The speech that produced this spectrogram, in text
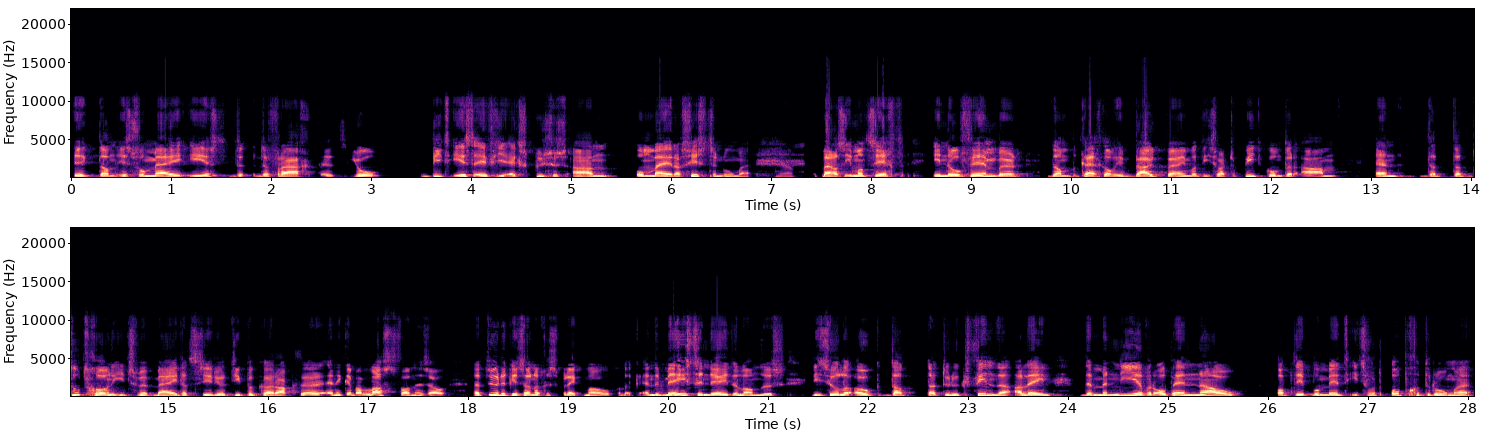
Ik, dan is voor mij eerst de, de vraag: uh, joh, bied eerst even je excuses aan om mij racist te noemen. Ja. Maar als iemand zegt in november, dan krijg ik alweer buikpijn, want die Zwarte Piet komt eraan. En dat, dat doet gewoon iets met mij, dat stereotype karakter. En ik heb er last van en zo. Natuurlijk is dan een gesprek mogelijk. En de mm. meeste Nederlanders, die zullen ook dat natuurlijk vinden. Alleen de manier waarop hen nou op dit moment iets wordt opgedrongen.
